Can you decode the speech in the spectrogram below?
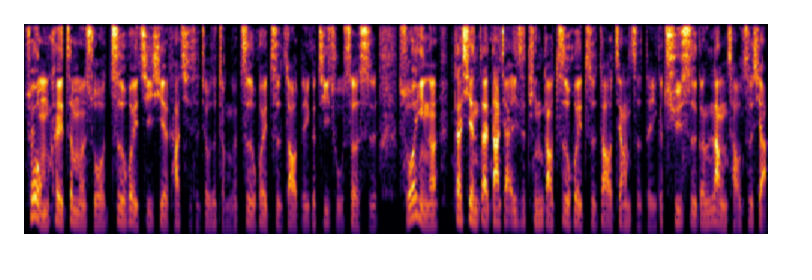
所以我们可以这么说，智慧机械它其实就是整个智慧制造的一个基础设施。所以呢，在现在大家一直听到智慧制造这样子的一个趋势跟浪潮之下，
